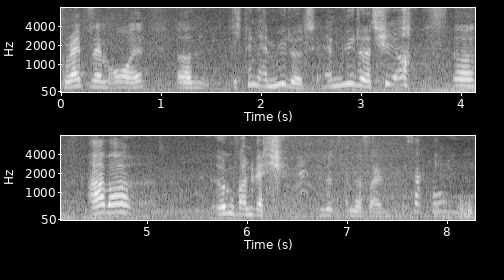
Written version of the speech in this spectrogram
Grab them all. Ähm, ich bin ermüdet, ermüdet, ja. Äh, aber irgendwann werde ich, wird es anders sein. Zack, boom.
